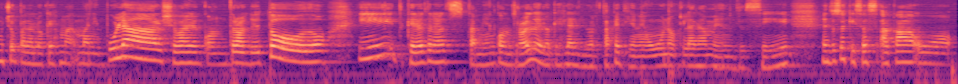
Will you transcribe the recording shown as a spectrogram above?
mucho para lo que es manipular, llevar el control de todo y querer tener también control de lo que es la libertad que tiene uno claramente, ¿sí? Entonces quizás acá hubo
